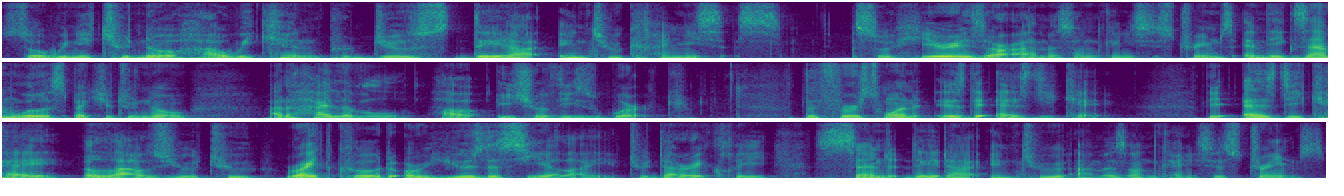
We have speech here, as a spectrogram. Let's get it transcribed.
So we need to know how we can produce data into Kinesis. So here is our Amazon Kinesis streams, and the exam will expect you to know at a high level how each of these work. The first one is the SDK. The SDK allows you to write code or use the CLI to directly send data into Amazon Kinesis streams.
